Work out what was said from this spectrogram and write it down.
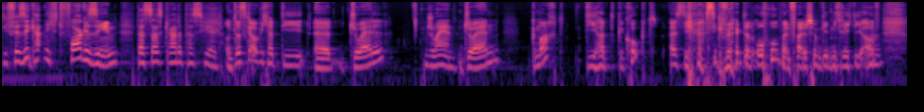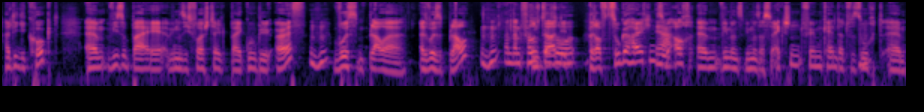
Die Physik hat nicht vorgesehen, dass das gerade passiert. Und das, glaube ich, hat die äh, Joelle, Joanne. Joanne gemacht. Die hat geguckt, als sie, als sie gemerkt hat, oh, mein Fallschirm geht nicht richtig auf, Mhm. hat die geguckt, ähm, wie so bei, wie man sich vorstellt, bei Google Earth, wo ist ein blauer, also wo ist es blau? Mhm. Und dann versucht und da er so. die drauf zugehalten, so Ja. auch, ähm, wie man es wie man's aus so Actionfilmen kennt, hat versucht, Mhm. ähm,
